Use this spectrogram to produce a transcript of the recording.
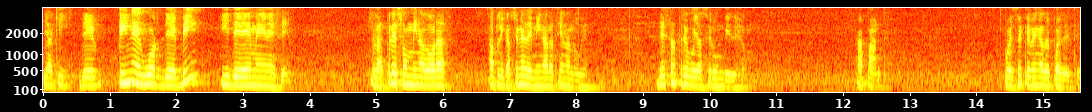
De aquí, de P Network, de B y de MNC. Que las tres son minadoras, aplicaciones de minar así en la nube. De esas tres voy a hacer un video. Aparte. Puede ser que venga después de este.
